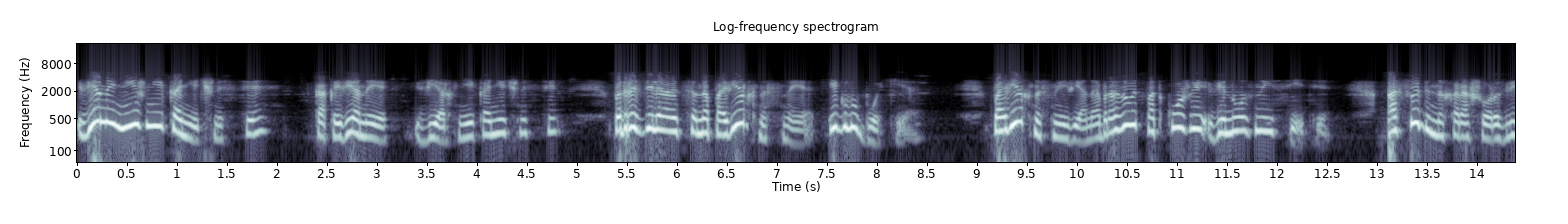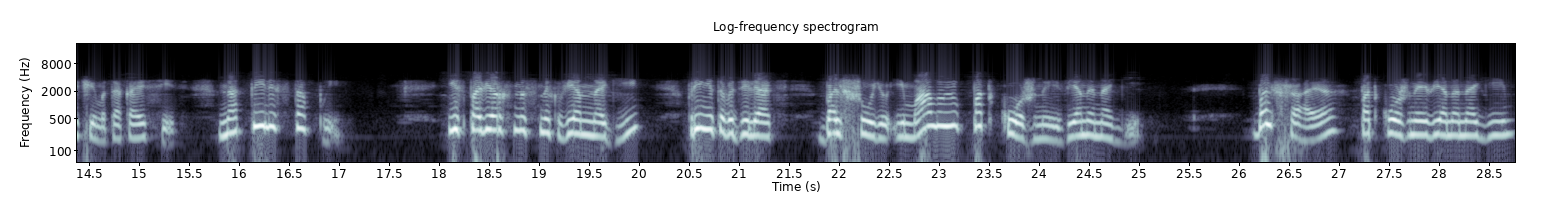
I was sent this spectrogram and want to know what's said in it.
Вены нижней конечности, как и вены верхней конечности, подразделяются на поверхностные и глубокие. Поверхностные вены образуют под кожей венозные сети. Особенно хорошо различима такая сеть на тыле стопы. Из поверхностных вен ноги принято выделять большую и малую подкожные вены ноги. Большая подкожная вена ноги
